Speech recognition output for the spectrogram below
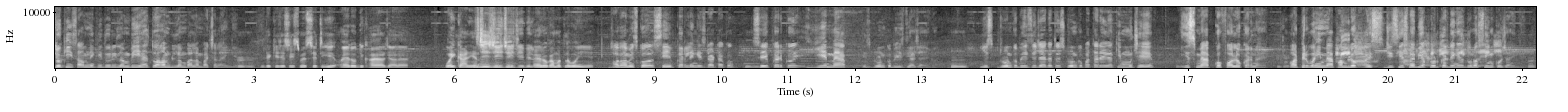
क्योंकि सामने की दूरी लंबी है तो हम लंबा लंबा चलाएँगे। हम्म, हम्म, देखिए जैसे इसमें सेट ये एरो दिखाया जा रहा है वही कहानी है जी, जी जी जी एरो का मतलब वही है। अब हम इसको सेव कर लेंगे इस डाटा को। सेव करके ये मैप इस ड्रोन को भेज दिया जाएगा। इस ड्रोन को भेज दिया जाएगा तो इस ड्रोन को पता रहेगा कि मुझे इस मैप को फॉलो करना है। और फिर वही मैप हम लोग इस जी में भी अपलोड कर देंगे तो दोनों सिंक हो जाएँगे।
